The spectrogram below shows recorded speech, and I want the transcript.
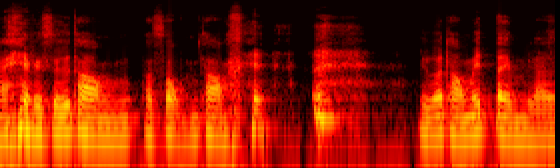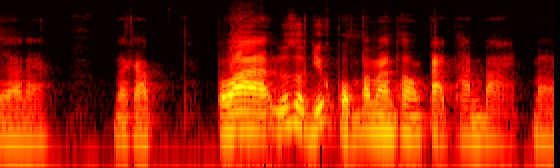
นะอย่าไปซื้อทองผสมทอง หรือว่าทองไม่เต็มอะไรนะนะครับ เพราะว่ารู้สึกยุคผมประมาณทอง 8,000 บาทนะ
